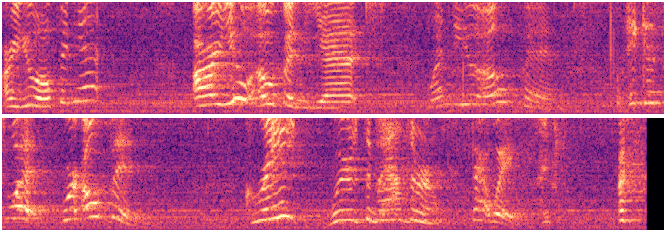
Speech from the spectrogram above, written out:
Are you open yet? Are you open yet? When do you open? Hey, guess what? We're open. Great. Where's the bathroom? That way.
